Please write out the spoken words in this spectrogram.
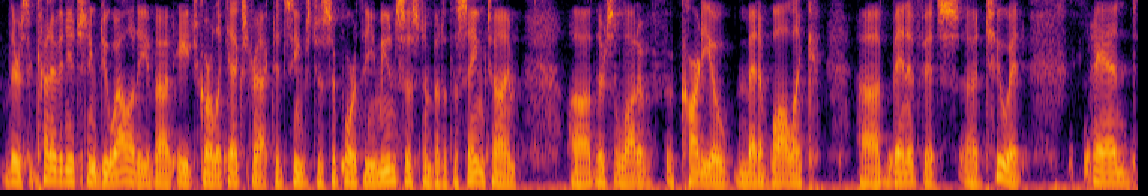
there's a kind of an interesting duality about aged garlic extract. It seems to support the immune system, but at the same time, uh, there's a lot of cardiometabolic uh, benefits uh, to it. And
